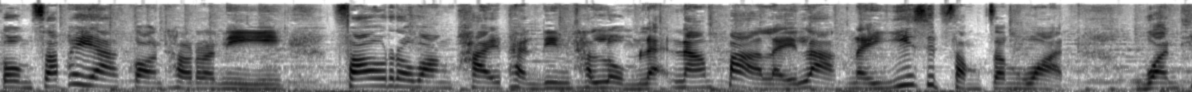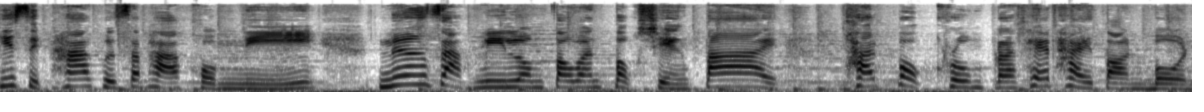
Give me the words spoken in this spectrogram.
กรมทรัพยากรธรณี เฝ้าระวังภัยแผ่นดินถล่มและน้ำป่าไหลหลากใน 22 จังหวัด วันที่ 15 พฤษภาคมนี้ เนื่องจากมีลมตะวันตกเฉียงใต้ พัดปกคลุมประเทศไทยตอนบน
